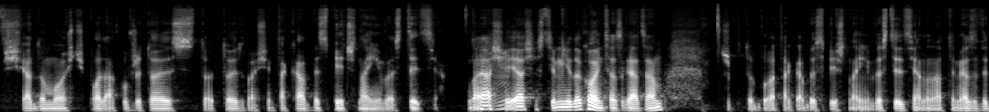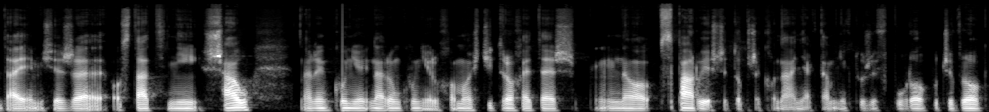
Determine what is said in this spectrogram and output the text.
w świadomości Polaków, że to jest, to, to jest właśnie taka bezpieczna inwestycja. No ja się, Mhm. ja się z tym nie do końca zgadzam, żeby to była taka bezpieczna inwestycja, no natomiast wydaje mi się, że ostatni szał na rynku, nie, na rynku nieruchomości trochę też no, wsparł jeszcze to przekonanie, jak tam niektórzy w pół roku czy w rok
